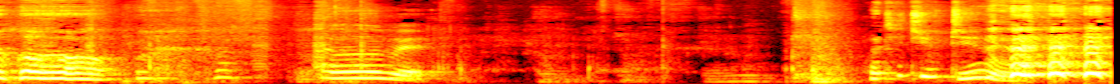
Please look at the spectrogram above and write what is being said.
Oh, I love it. What did you do?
